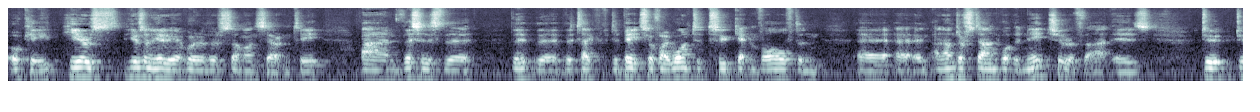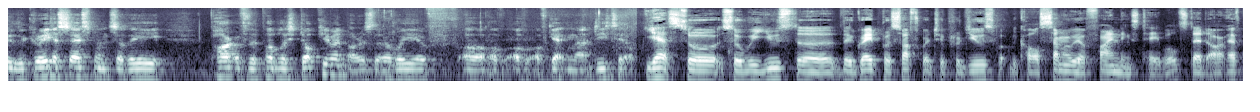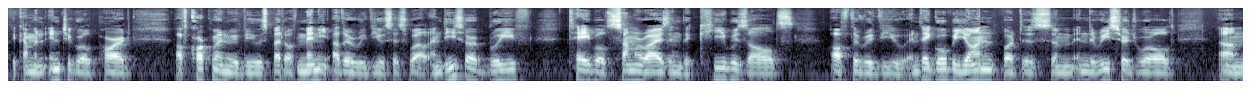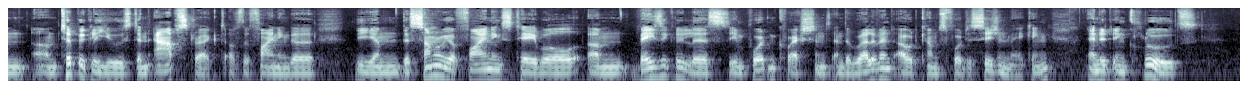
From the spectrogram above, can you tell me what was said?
okay, here's here's an area where there's some uncertainty, and this is the the, the, the type of debate. So if I wanted to get involved and, uh, and, and understand what the nature of that is, do do the grade assessments are they part of the published document, or is there a way of, of, of, of, getting that detail? Yes, so, so we use the, the GradePro software to produce what we call summary of findings tables that are, have become an integral part of Cochrane reviews, but of many other reviews as well. And these are brief tables summarizing the key results of the review, and they go beyond what is um, in the research world um, um, typically used an abstract of the finding. The the, um, the summary of findings table um, basically lists the important questions and the relevant outcomes for decision making, and it includes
